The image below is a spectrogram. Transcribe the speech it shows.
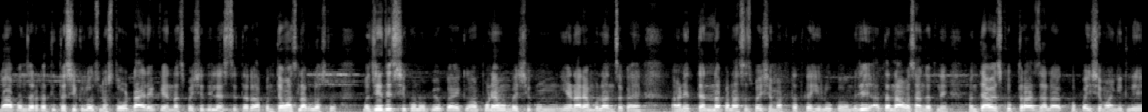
मग आपण जर का तिथं शिकलोच नसतो डायरेक्ट यांनाच पैसे दिले असते तर आपण तेव्हाच लागलो असतो. मग जे जे शिकून उपयोग काय? किंवा पुण्या मुंबईत शिकून येणाऱ्या मुलांचं काय? आणि त्यांना पण असंच पैसे मागतात काही लोक? म्हणजे आता नावं सांगत नाही पण त्यावेळेस खूप त्रास झाला खूप पैसे मागितले.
